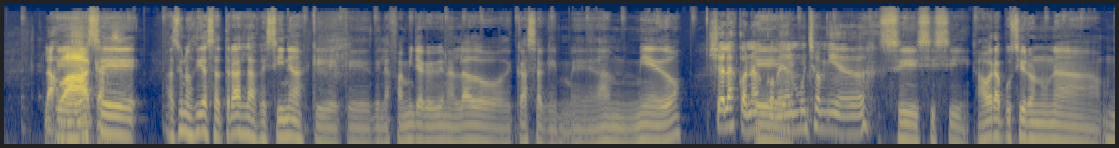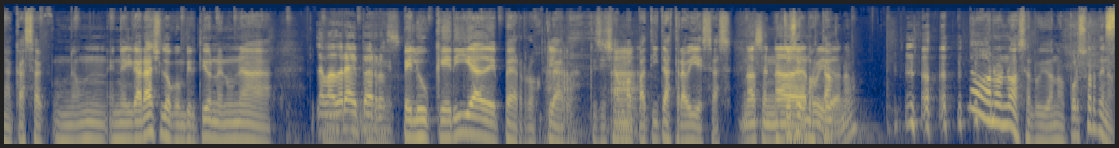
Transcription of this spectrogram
las Eh, vacas. Hace, hace unos días atrás, las vecinas que, que de la familia que viven al lado de casa que me dan miedo. Yo las conozco, eh, me dan mucho miedo. Sí, sí, sí. Ahora pusieron una, una casa, una- un- en el garage lo convirtieron en una... Lavadora de mm, perros. eh, peluquería de perros, claro, Ah, que se llama ah. Patitas Traviesas. No hacen nada Entonces, de ruido, está- ¿no? No, no, no hacen ruido, no, por suerte no.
